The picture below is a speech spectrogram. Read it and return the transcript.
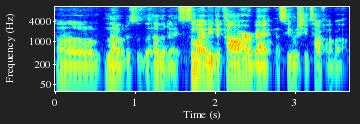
Um, no, this was the other day. So somebody need to call her back and see what she's talking about.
